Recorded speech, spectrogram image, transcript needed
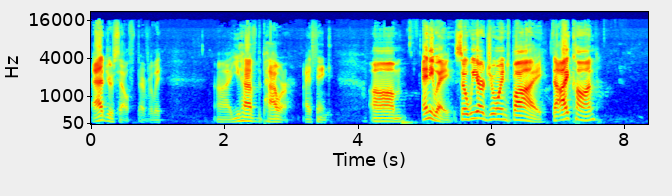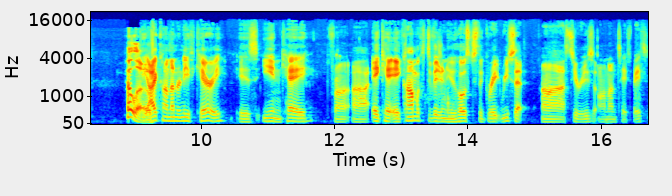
add yourself, Beverly. Uh, you have the power, I think. Um, anyway, so we are joined by the icon. Hello. The icon underneath Keri is Ian K from uh, AKA Comics Division, who hosts the Great Reset uh, series on Unsafe Space.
